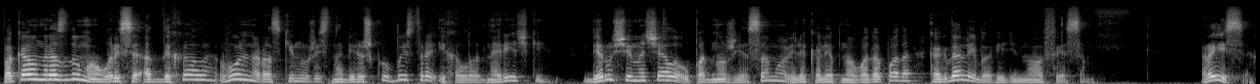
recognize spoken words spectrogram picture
Пока он раздумал, рыся отдыхала, вольно раскинувшись на бережку быстрой и холодной речки, берущей начало у подножия самого великолепного водопада, когда-либо виденного Фесом. «Рыся»,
